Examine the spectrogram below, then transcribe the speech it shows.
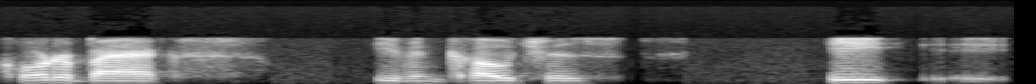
quarterbacks, even coaches. He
